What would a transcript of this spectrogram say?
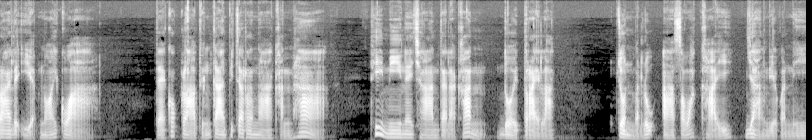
รายละเอียดน้อยกว่า แต่ก็กล่าวถึงการพิจารณาขันห้าที่มีในฌานแต่ละขั้นโดยไตรลักษณ์จนบรรลุอาสวัคไขอย่างเดียวกันนี้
